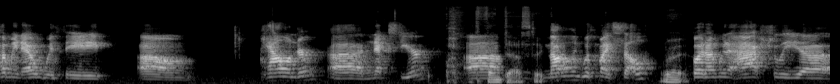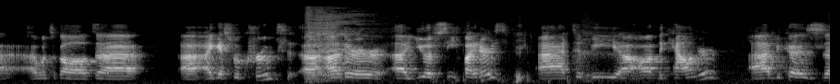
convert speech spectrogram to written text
coming out with a um, calendar uh, next year. Uh, Fantastic. Not only with myself, Right. but I'm going to actually, uh, what's it called? Uh, uh, I guess recruit uh, other uh, UFC fighters uh, to be uh, on the calendar uh, because uh,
